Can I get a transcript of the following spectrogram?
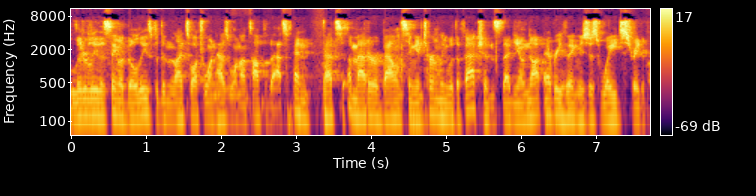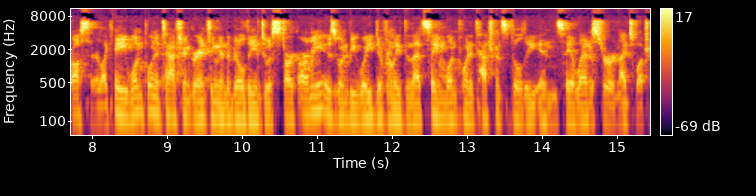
literally the same abilities, but then the Night's Watch one has one on top of that. And that's a matter of balancing internally with the factions that, you know, not everything is just weighed straight across there. Like a one point attachment granting an ability into a Stark army is going to be weighed differently than that same one point attachment's ability in, say, a Lannister or Night's Watch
